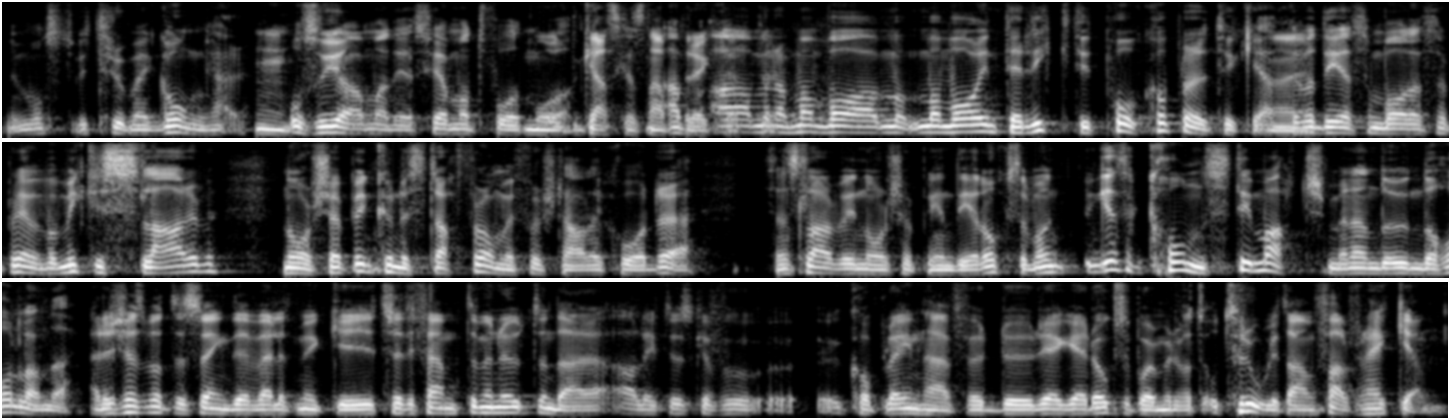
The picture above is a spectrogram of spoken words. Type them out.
nu måste vi trumma igång här. Mm. Och så gör man det, så gör man två mål ganska snabbt direkt Ja men att man var, man var inte riktigt påkopplade tycker jag. Nej. Det var det som var det problemet. Det var mycket slarv. Norrköping kunde straffa dem i första halvlek hårdare. Sen slarvade Norrköping en del också. Det var en ganska konstig match men ändå underhållande. Ja, det känns som att det svängde väldigt mycket i 35 minuten där. Alex du ska få koppla in här för du reagerade också på det men det var ett otroligt anfall från Häcken.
